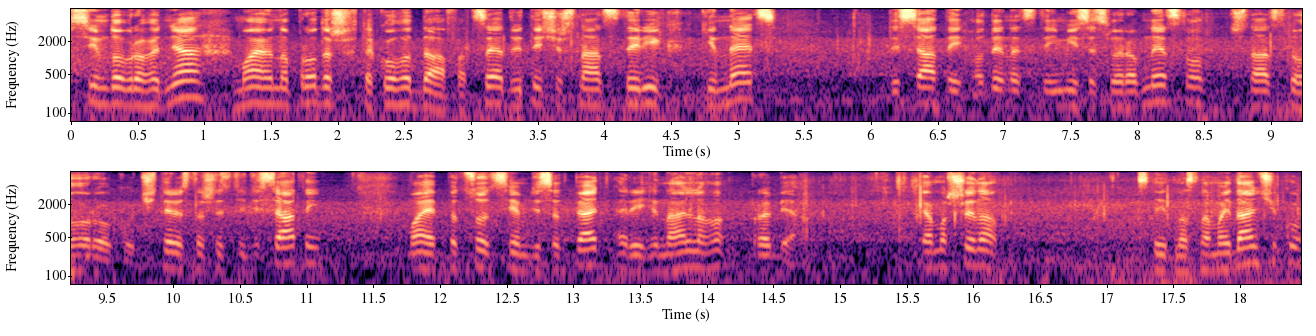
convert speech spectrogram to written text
Всім доброго дня. Маю на продаж такого дафа. Це 2016 рік кінець, 10-11 місяць виробництва 2016 року. 460 має 575 оригінального пробігу. Така машина стоїть у нас на майданчику.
